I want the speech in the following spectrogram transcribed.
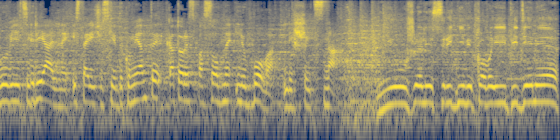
вы увидите реальные исторические документы, которые способны любого лишить сна. Неужели средневековая эпидемия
